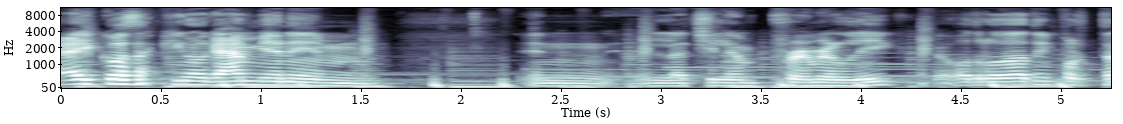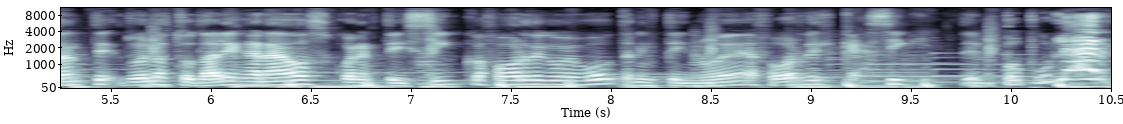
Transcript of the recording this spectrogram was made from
hay cosas que no cambian en, en, en la Chilean Premier League. Otro dato importante: duelos totales ganados: 45 a favor de Copiapó, 39 a favor del Cacique, del Popular,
